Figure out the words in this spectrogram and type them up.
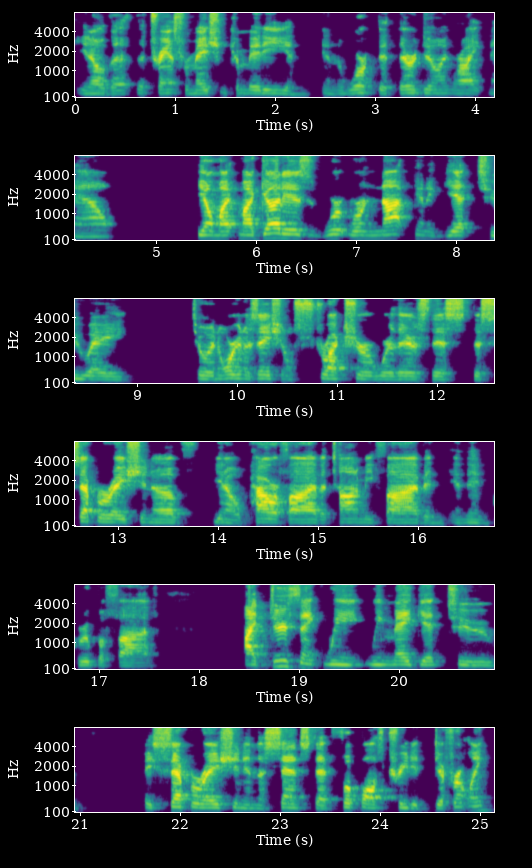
you know the the transformation committee and and the work that they're doing right now. You know, my my gut is we're we're not going to get to a to an organizational structure where there's this this separation of you know power five autonomy five and and then group of five. I do think we we may get to a separation in the sense that football is treated differently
